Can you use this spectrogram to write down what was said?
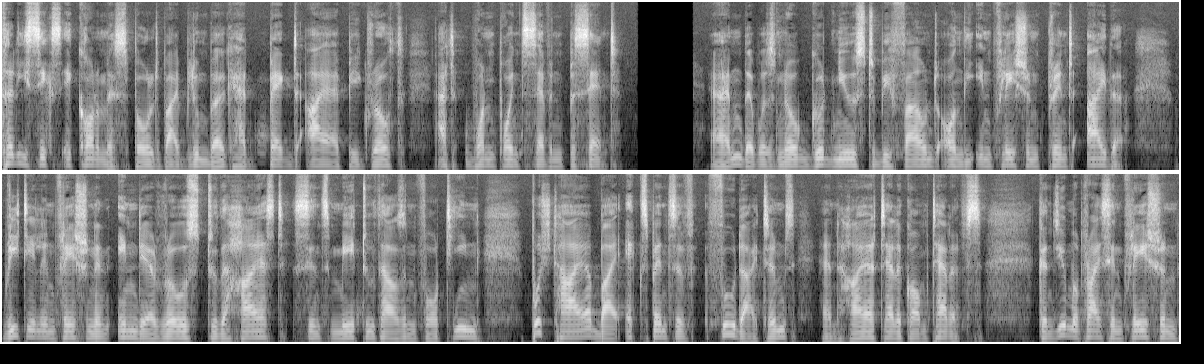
36 economists polled by Bloomberg had pegged IIP growth at 1.7%. And there was no good news to be found on the inflation print either. Retail inflation in India rose to the highest since May 2014, pushed higher by expensive food items and higher telecom tariffs. Consumer price inflation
